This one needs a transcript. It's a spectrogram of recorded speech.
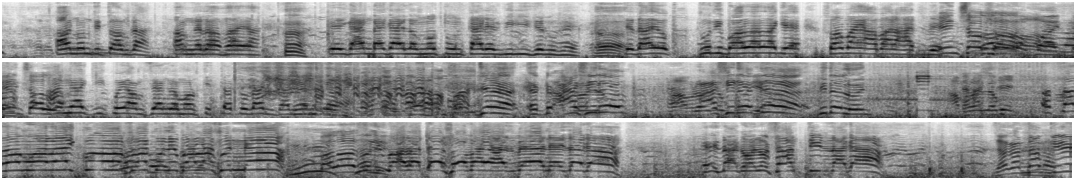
আনন্দিত আমরা। আপনারা ভাইয়া হ্যাঁ। এই গানটা গাইলাম নতুন কারের ব্রিজের উপরে। হ্যাঁ। যাই হোক যদি ভালো লাগে সবাই আবার আসবে। ইনশাআল্লাহ ইনশাআল্লাহ আমি আর কি কই আমি স্যাংরা মানুষ কিতা তো জানি জানি না। যে একটা আশি রে আশি রে বিদায় লইন। আসসালামু আলাইকুম সকলে ভালো আছেন না? ভালো আছি। ভালো সবাই আসবেন এই জায়গা। এই জায়গা হলো শান্তির জায়গা। জায়গার নাম কি?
